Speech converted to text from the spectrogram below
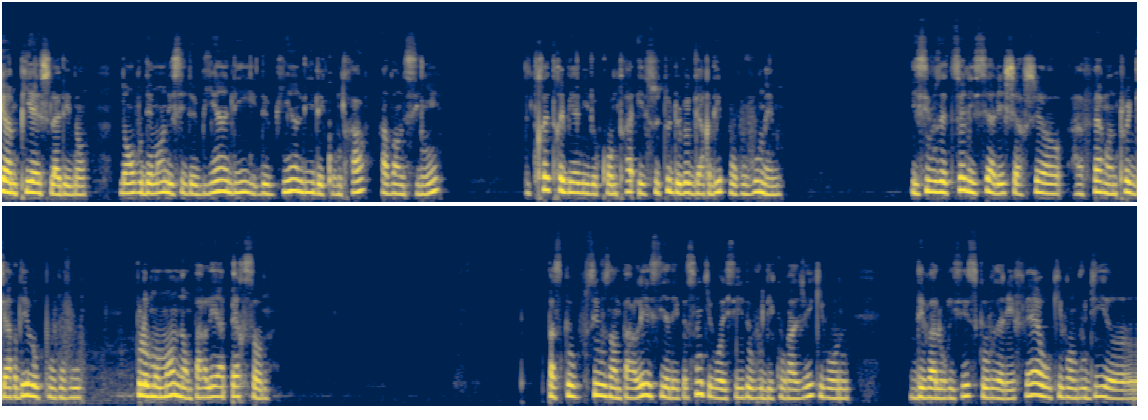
a un piège là-dedans. Donc, on vous demande ici de bien lire, de bien lire les contrats avant de signer, très très bien lire le contrat et surtout de le garder pour vous-même. Et si vous êtes seul ici, allez chercher à faire un truc, gardez-le pour vous. Pour le moment, n'en parlez à personne. Parce que si vous en parlez, ici, il y a des personnes qui vont essayer de vous décourager, qui vont dévaloriser ce que vous allez faire ou qui vont vous dire euh,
